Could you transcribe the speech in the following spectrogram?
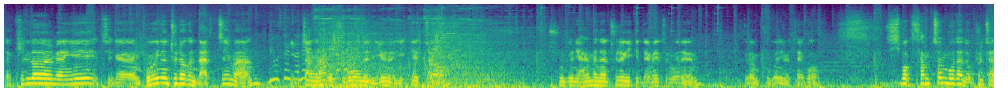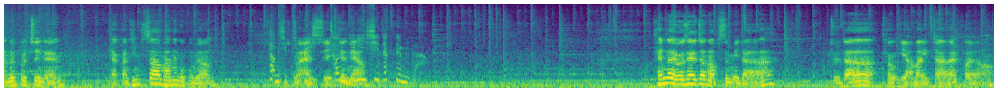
자, 킬러명이 지금 보이는 투력은 낮지만 입장을 하고 들어오는 이유는 있겠죠. 충분히 할 만한 투력이 있기 때문에 들어오는 그런 부분일 테고 10억 3천보다 높을지 안 높을지는 약간 힘싸움 하는 거 보면 30초 알수 뒤 있겠네요. 캔나 요새전 없습니다. 둘 다 경기 아마 입장 안 할 거예요.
